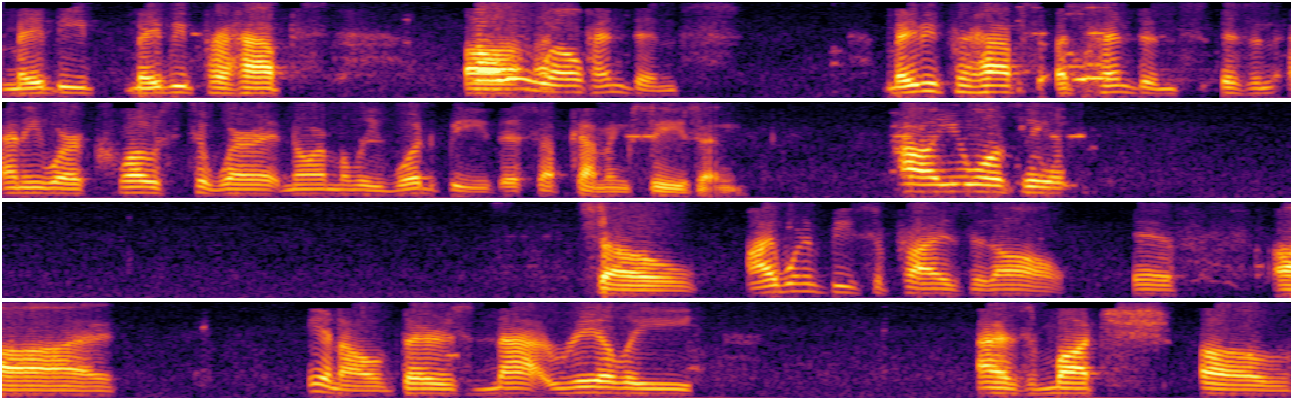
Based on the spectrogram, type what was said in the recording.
Maybe maybe perhaps uh, Oh, attendance. Maybe perhaps attendance isn't anywhere close to where it normally would be this upcoming season. Oh, you won't see it. So I wouldn't be surprised at all if uh you know, there's not really as much of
